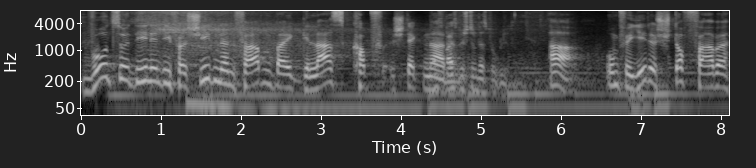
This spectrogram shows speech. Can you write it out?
Wozu dienen die verschiedenen Farben bei Das weiß Glaskopfstecknadeln? bestimmt das Publikum. A. Um für jede Stofffarbe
